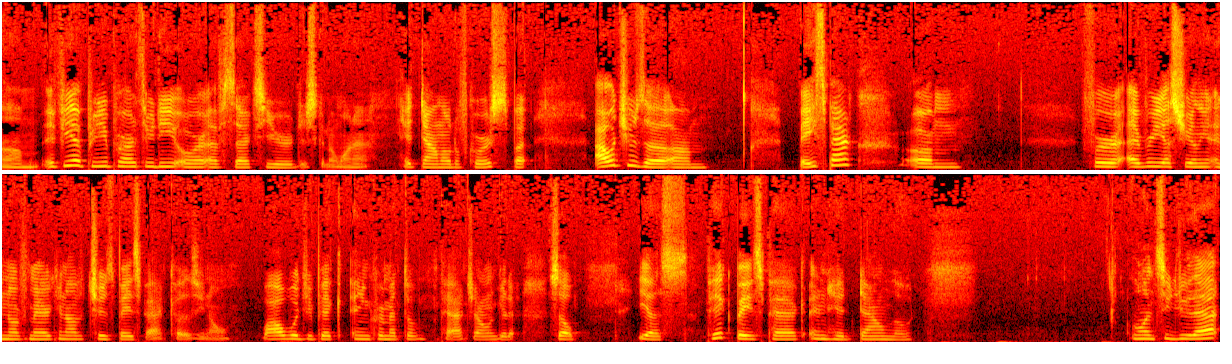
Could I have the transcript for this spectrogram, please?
um, if you have Prepar 3D or FSX, you're just going to want to hit download, of course. But I would choose a um, base pack. For every Australian and North American, I would choose base pack because, you know, why would you pick incremental patch? I don't get it. So, yes, pick base pack and hit download. Once you do that,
